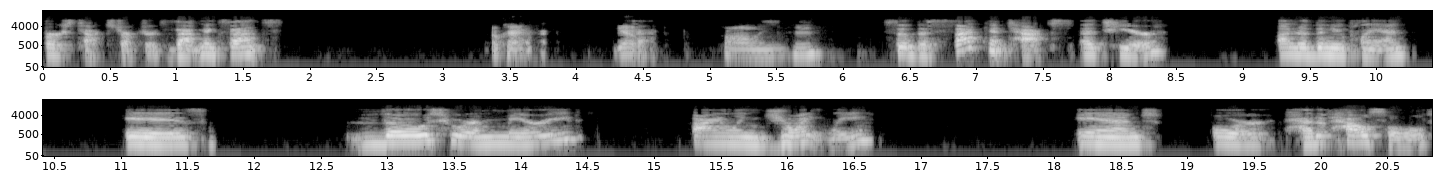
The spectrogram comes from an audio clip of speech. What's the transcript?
first tax structure. Does that make sense? Okay. Yep. Okay. Following. Mm-hmm. So the second tax a tier under the new plan is those who are married filing jointly and or head of household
